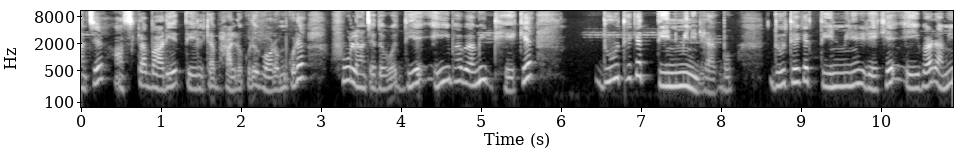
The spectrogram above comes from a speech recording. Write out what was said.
আঁচে, আঁচটা বাড়িয়ে তেলটা ভালো করে গরম করে ফুল আঁচে দেবো। দিয়ে এইভাবে আমি ঢেকে দু থেকে তিন মিনিট রাখব। দু থেকে তিন মিনিট রেখে এইবার আমি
